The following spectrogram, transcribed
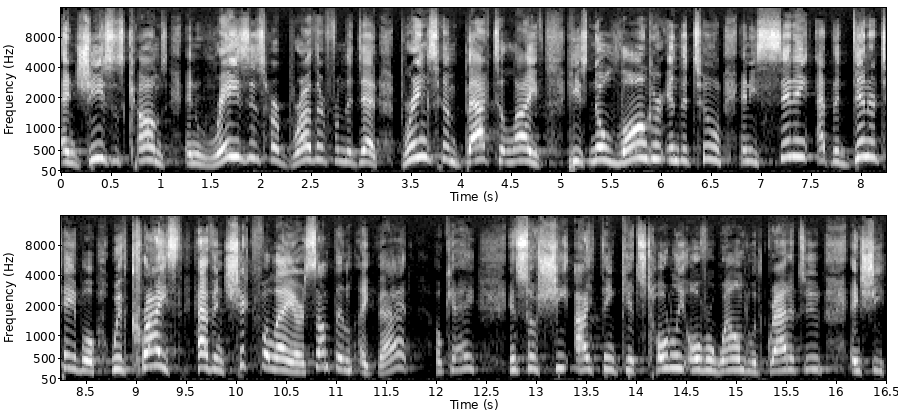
And Jesus comes and raises her brother from the dead, brings him back to life. He's no longer in the tomb, and he's sitting at the dinner table with Christ having Chick fil A or something like that okay? And so she, I think, gets totally overwhelmed with gratitude and she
